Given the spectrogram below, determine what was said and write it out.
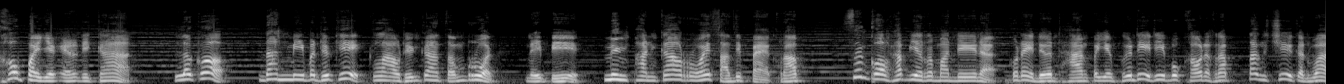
เข้าไปยังแอนตาร์กติกา แล้วก็ดันมีบันทึกที่กล่าวถึงการสำรวจ ในปี 1938 ครับ ซึ่งกองทัพเยอรมนีน่ะก็ได้เดินทางไปยังพื้นที่ที่พวกเขานะครับ ตั้งชื่อกันว่า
